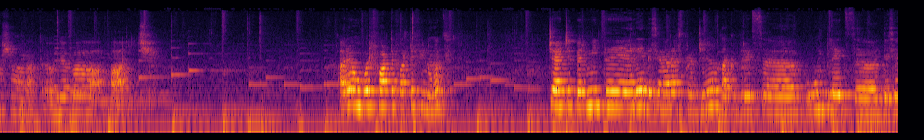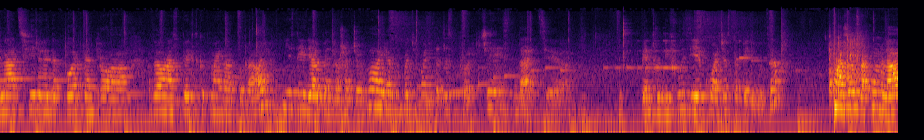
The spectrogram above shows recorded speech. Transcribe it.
Așa arată, undeva aici. Are un vârf foarte, foarte finuț, ceea ce permite redesenarea sprâncenelor dacă vreți să umpleți, să desenați firele de păr pentru a avea un aspect cât mai natural. Este ideal pentru așa ceva, iar după ce faceți acest proces, dați uh, pentru difuzie cu această periuță. Am ajuns acum la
